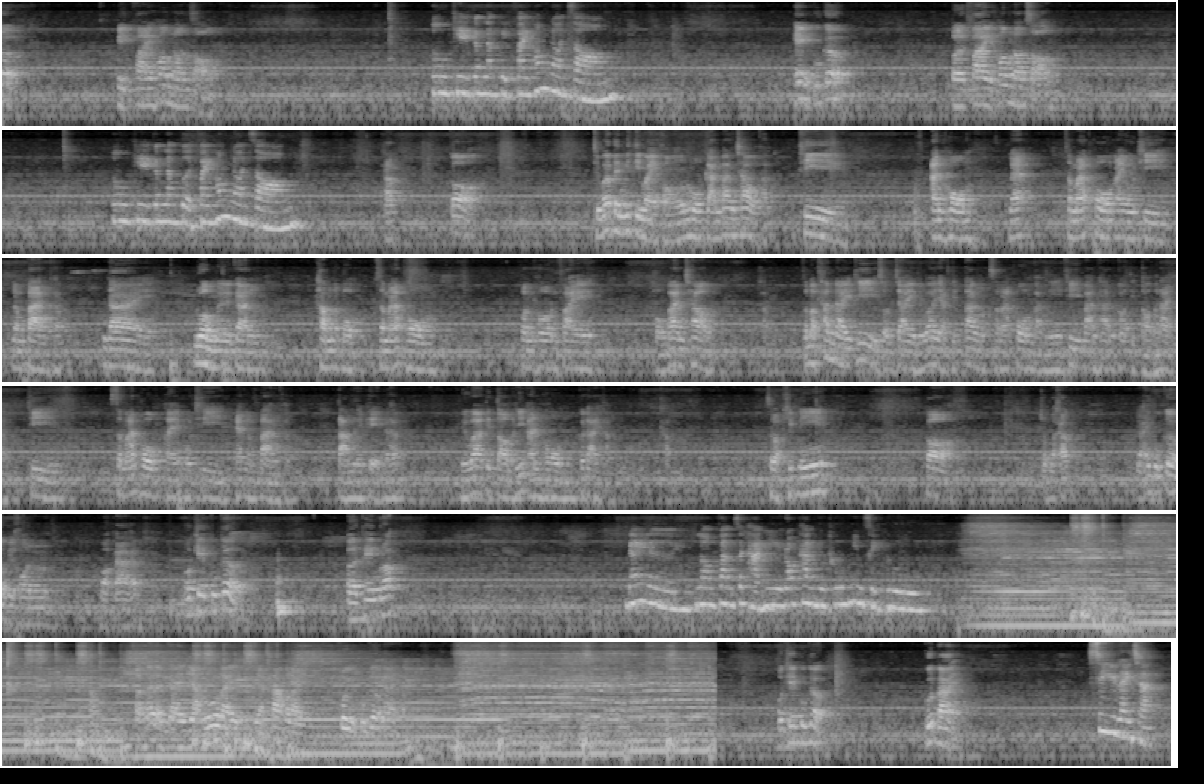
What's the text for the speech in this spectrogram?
Google ปิดไฟห้องนอนสองโอเคกำลังปิดไฟห้องนอนสอง เฮ้ Google เปิดไฟห้องนอนสองโอเคกำลังเปิดไฟห้องนอนสอง ครับ ก็ ถือว่าเป็นมิติใหม่ของวงการบ้านเช่าครับ ที่อันโฮมและ สมาร์ทโฮม IoT ลำปางครับ ได้ร่วมมือกันทำระบบสมาร์ทโฮมคอนโทรลไฟของบ้านเช่าครับสำหรับท่านใดที่สนใจหรือว่าอยากติดตั้งสมาร์ทโฮมแบบนี้ที่บ้านท่านก็ติดต่อมาได้ครับ ที่ Smart Home IoT แอดลำปางครับ ตามในเพจนะครับ หรือว่าติดต่อมาที่ Unhome ก็ได้ครับครับสำหรับคลิปนี้ก็ จบแล้วครับเดี๋ยวให้ Google เป็นคนบอกลาครับ โอเค Google เปิดเพลงร็อกได้เลย ลองฟังสถานีร็อกทาง YouTube Music ดู สั่งได้แต่ใจอยากรู้อะไร อยากทราบอะไร คุยกับ Google ได้ครับ โอเค Google Goodbye See you later.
